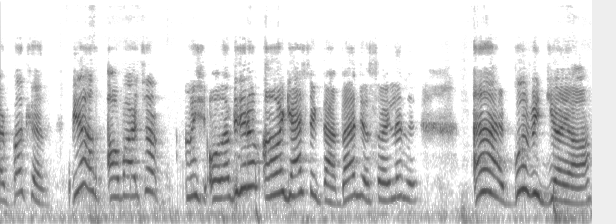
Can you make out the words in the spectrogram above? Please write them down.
Arkadaşlar bakın biraz abartmış olabilirim ama gerçekten bence söylenir. Eğer bu videoya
